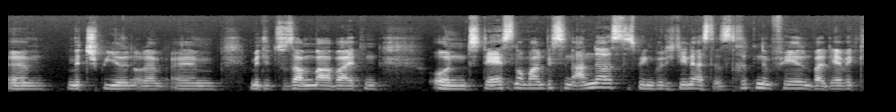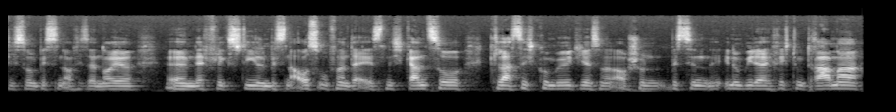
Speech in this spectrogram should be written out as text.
ähm, mitspielen oder mit ihm zusammenarbeiten. Und der ist nochmal ein bisschen anders, deswegen würde ich den erst als dritten empfehlen, weil der wirklich so ein bisschen auch dieser neue äh, Netflix-Stil ein bisschen ausufernder ist. Nicht ganz so klassisch Komödie, sondern auch schon ein bisschen hin und wieder Richtung Drama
